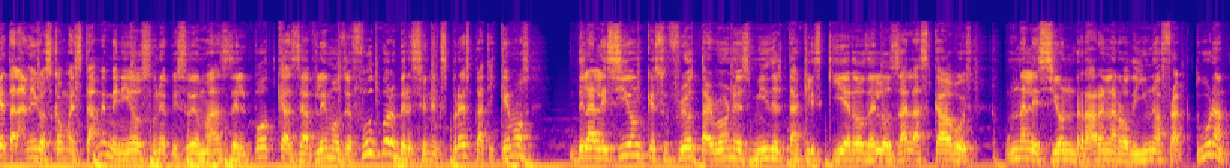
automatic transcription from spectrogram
¿Qué tal amigos? ¿Cómo están? Bienvenidos a un episodio más del podcast de Hablemos de Fútbol, versión express. Platiquemos de la lesión que sufrió Tyrone Smith del tackle izquierdo de los Dallas Cowboys. Una lesión rara en la rodilla, una fractura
